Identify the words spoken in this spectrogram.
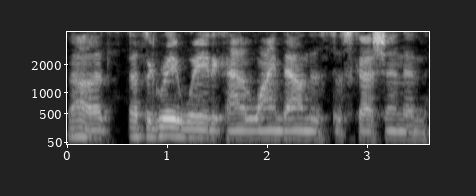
No that's that's a great way to kind of wind down this discussion and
